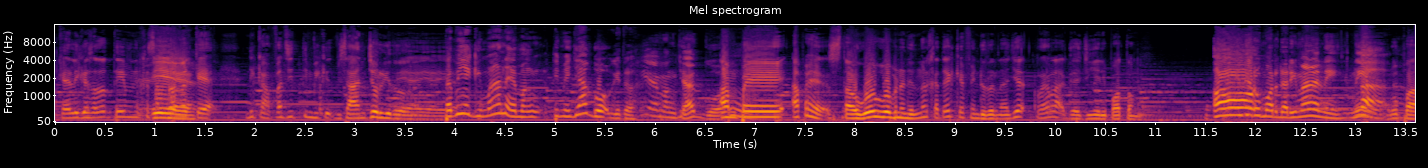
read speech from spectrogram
Kayak liga satu tim ini kesel Iya. banget kayak ini kapan sih tim bi- bisa hancur gitu. Iya, iya, iya. Tapi ya gimana emang timnya jago gitu. Iya emang jago. Sampai apa ya? Setahu gue gue pernah dengar katanya Kevin Durant aja rela gajinya dipotong. Oh, ini rumor dari mana nih? Nih, Nggak. Lupa.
